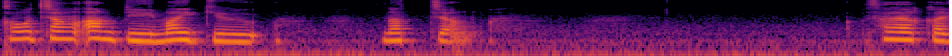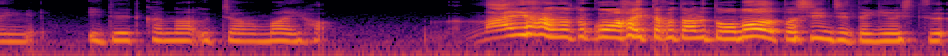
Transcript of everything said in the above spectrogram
高尾ちゃんアンピーマイキューなっちゃん。さやかりんいでかなうちゃんマイハ。マイハのとこは入ったことあると思うと信じて入室。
